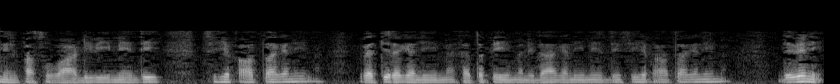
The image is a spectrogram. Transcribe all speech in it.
ඉන්පසු වාඩි වීමේදී සිහිය පවත්වා ගැනීම, වැතිර ගැනීම, සතපීම, නිදා ගැනීමේදී සිහිය පවත්වා ගැනීම දෙවෙනි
